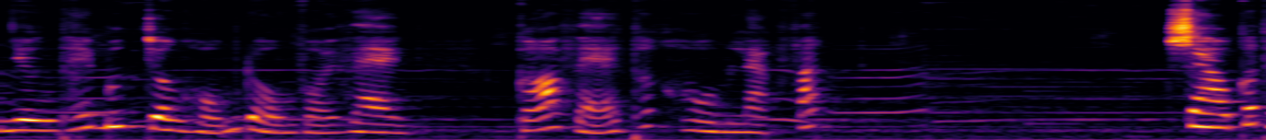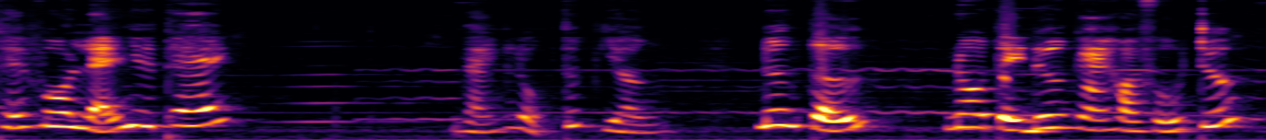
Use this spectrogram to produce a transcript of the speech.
nhưng thấy bước chân hỗn độn vội vàng, có vẻ thất hồn lạc phách. Sao có thể vô lễ như thế? Vãn lục tức giận. Nương tử nô tỳ đưa ngài hồi phủ trước,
